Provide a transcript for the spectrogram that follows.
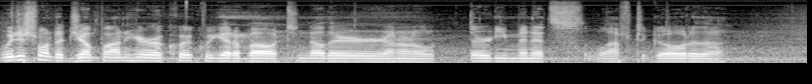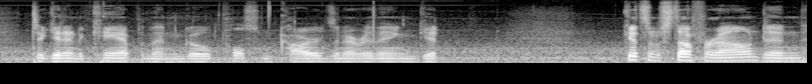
We just wanted to jump on here real quick. We got about another I don't know 30 minutes left to go to the to get into camp and then go pull some cards and everything. Get get some stuff around and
